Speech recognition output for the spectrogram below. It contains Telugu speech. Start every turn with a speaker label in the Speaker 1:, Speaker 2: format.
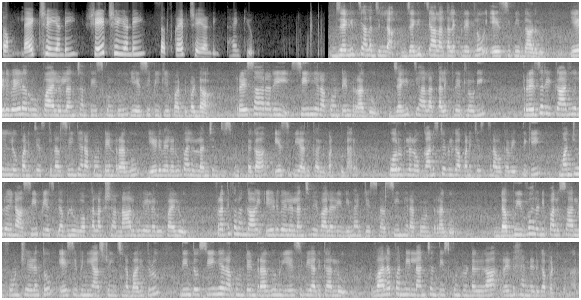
Speaker 1: కోసం లైక్ చేయండి షేర్ చేయండి సబ్స్క్రైబ్ చేయండి. Thank you.
Speaker 2: జగిత్యాల జిల్లా జగిత్యాల కలెక్టరేట్లో ఏసీపీ దాడులు. ఏడు వేల రూపాయలు లంచం తీసుకుంటూ ఏసీపీకి పట్టుబడ్డ treasury senior accountant Raghu. Jagtial కలెక్టరేట్లోని treasury కార్యాలయంలో పనిచేస్తున్న సీనియర్ అకౌంటెంట్ రఘు ఏడు వేల రూపాయలు లంచం తీసుకుంటుండగా ఏసీపీ అధికారులు పట్టుకున్నారు. కోరుట్లలో కానిస్టేబుల్గా పనిచేస్తున్న ఒక వ్యక్తికి మంజూరైన సిపిఎస్ డబ్బులు లక్ష నాలుగు వేల రూపాయలు ప్రతిఫలంగా ఏడు వేలు లంచం ఇవ్వాలని డిమాండ్ చేసిన సీనియర్ అకౌంట్ రఘు. డబ్బు ఇవ్వాలని పలుసార్లు ఫోన్ చేయడంతో ఏసీబీని ఆశ్రయించిన బాధితుడు దీంతో సీనియర్ అకౌంటెంట్ రఘును ఏసీబీ అధికారులు వలపన్ని లంచం తీసుకుంటుండగా రెడ్ హ్యాండెడ్గా పట్టుకున్నారు.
